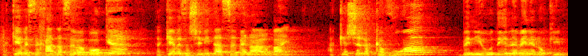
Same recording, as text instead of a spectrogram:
את הכבש אחד תעשה בבוקר, את הכבש השני תעשה בין הערביים. הקשר הקבוע בין יהודי לבין אלוקים.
